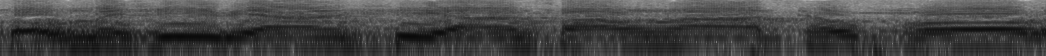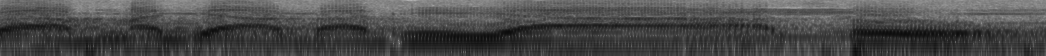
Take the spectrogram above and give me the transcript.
ဂုံမရှိပြန်ရှိအောင်ဆောင်ကထုတ်ဖော်ကမှတ်ကြတာထေယသို့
